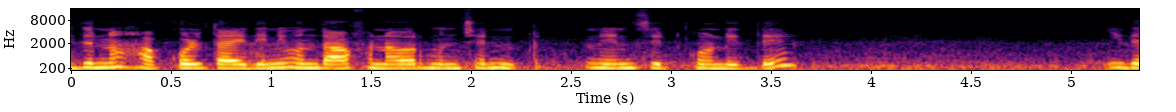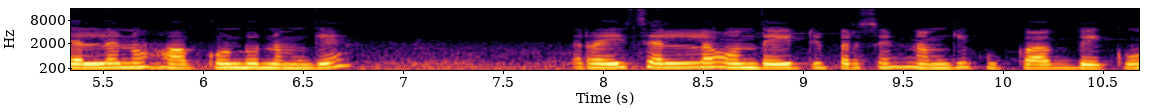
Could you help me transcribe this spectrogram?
ಇದನ್ನು ಹಾಕ್ಕೊಳ್ತಾ ಇದ್ದೀನಿ. ಒಂದು ಹಾಫ್ ಆನ್ ಅವರ್ ಮುಂಚೆ ನೆನೆಸಿಟ್ಕೊಂಡಿದ್ದೆ. ಇದೆಲ್ಲನೂ ಹಾಕ್ಕೊಂಡು ನಮಗೆ ರೈಸ್ ಎಲ್ಲ ಒಂದು ಏಯ್ಟಿ ಪರ್ಸೆಂಟ್ ನಮಗೆ ಕುಕ್ ಆಗಬೇಕು.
